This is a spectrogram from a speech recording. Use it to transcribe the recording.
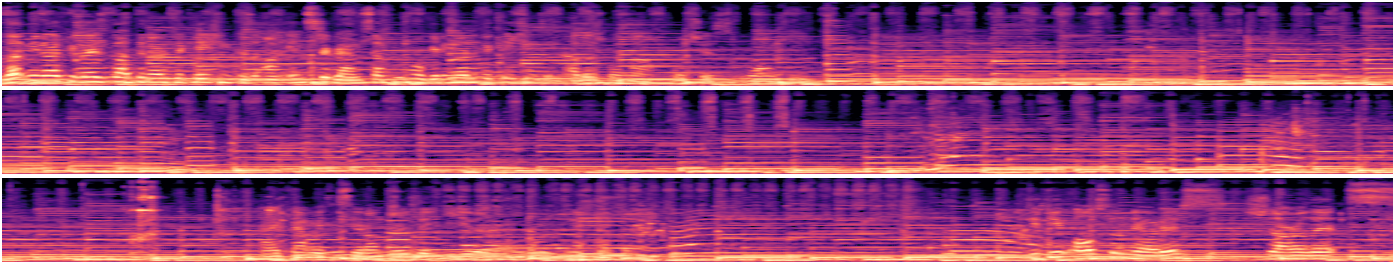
Let me know if you guys got the notification because on Instagram, some people were getting notifications and others were not, which is wonky. Did you also notice Charlotte's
